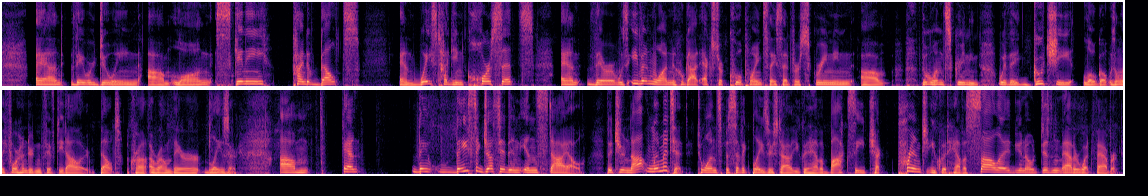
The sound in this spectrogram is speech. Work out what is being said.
And they were doing um, long, skinny kind of belts and waist hugging corsets. And there was even one who got extra cool points, they said, for screaming, um, the one screaming with a Gucci logo. It was only $450 belt acro- around their blazer. Um, and they they suggested in InStyle that you're not limited to one specific blazer style. You could have a boxy check print. You could have a solid. You know, doesn't matter what fabric.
